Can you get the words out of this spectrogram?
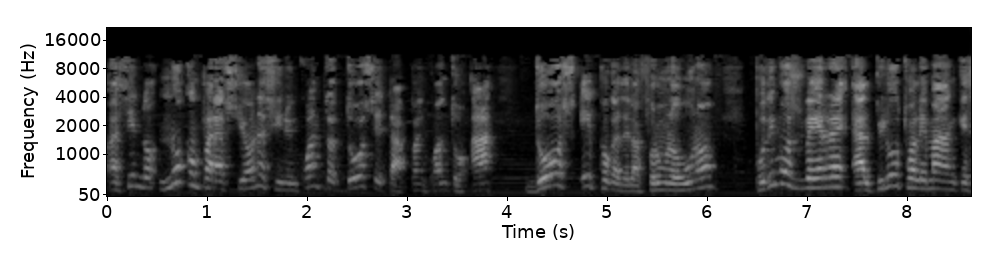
haciendo no comparaciones, sino en cuanto a dos etapas, en cuanto a dos épocas de la Fórmula 1, pudimos ver al piloto alemán que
